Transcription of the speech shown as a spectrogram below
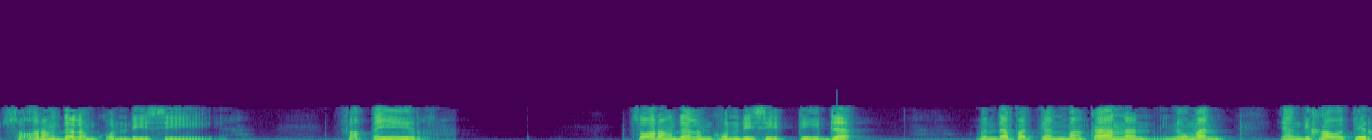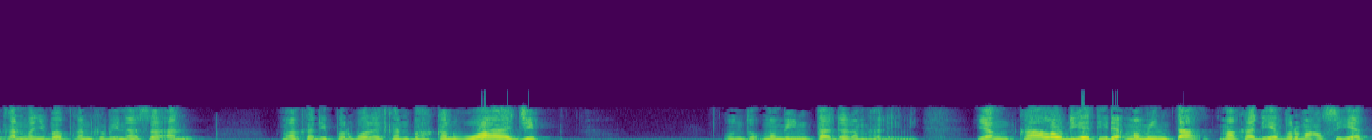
seorang dalam kondisi fakir, seorang dalam kondisi tidak mendapatkan makanan, minuman yang dikhawatirkan menyebabkan kebinasaan, maka diperbolehkan bahkan wajib untuk meminta dalam hal ini. Yang kalau dia tidak meminta maka dia bermaksiat.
